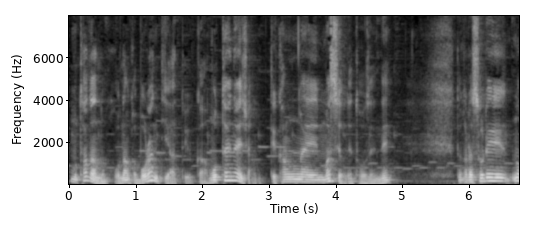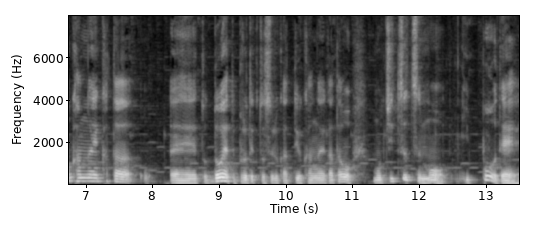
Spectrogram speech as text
もうただのこうなんかボランティアというかもったいないじゃんって考えますよね当然ね。だからそれの考え方えーと、とどうやってプロテクトするかっていう考え方を持ちつつも一方で、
